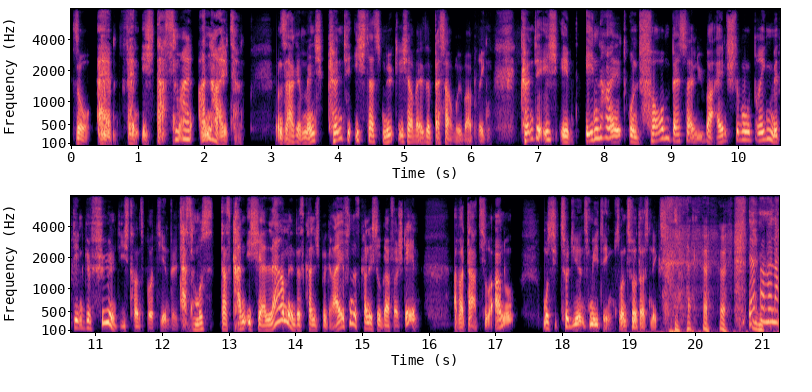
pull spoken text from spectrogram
So, äh, wenn ich das mal anhalte und sage, Mensch, könnte ich das möglicherweise besser rüberbringen? Könnte ich eben Inhalt und Form besser in Übereinstimmung bringen mit den Gefühlen, die ich transportieren will? Das muss, das kann ich ja lernen, das kann ich begreifen, das kann ich sogar verstehen. Aber dazu, Arno, muss ich zu dir ins Meeting, sonst wird das nichts. Da haben wir noch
